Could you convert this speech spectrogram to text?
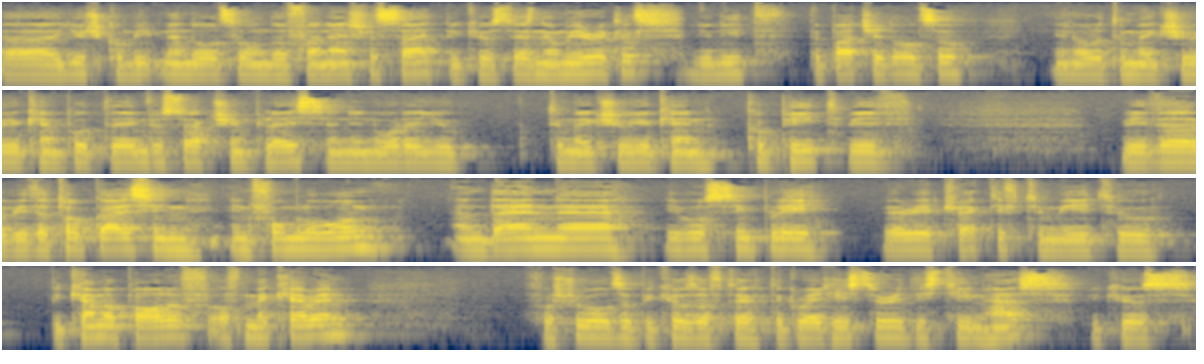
uh, huge commitment also on the financial side because there's no miracles. You need the budget also in order to make sure you can put the infrastructure in place and in order you to make sure you can compete with with uh, with the top guys in in Formula One. And then uh, it was simply very attractive to me to become a part of of McLaren. For sure, also because of the, the great history this team has, because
